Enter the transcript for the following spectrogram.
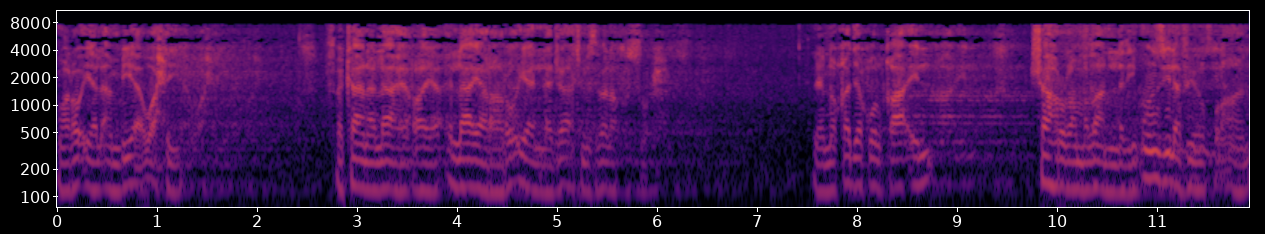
ورؤيا الأنبياء وحي. فكان لا يرى, لا يرى رؤيا إلا جاءت مثل فلق الصبح. لأنه قد يقول قائل شهر رمضان الذي أنزل فيه القرآن.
